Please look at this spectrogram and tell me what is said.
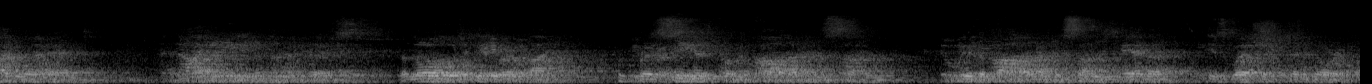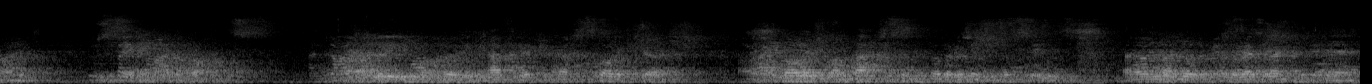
have no end. And I believe the Lord, the giver of life, who proceeded from the Father and the Son, who with the Father and the Son together is worshipped and glorified, who spake by the prophets. And I believe in one holy Catholic and Apostolic Church. I acknowledge one baptism for the remission of sins and I look to the resurrection of the dead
